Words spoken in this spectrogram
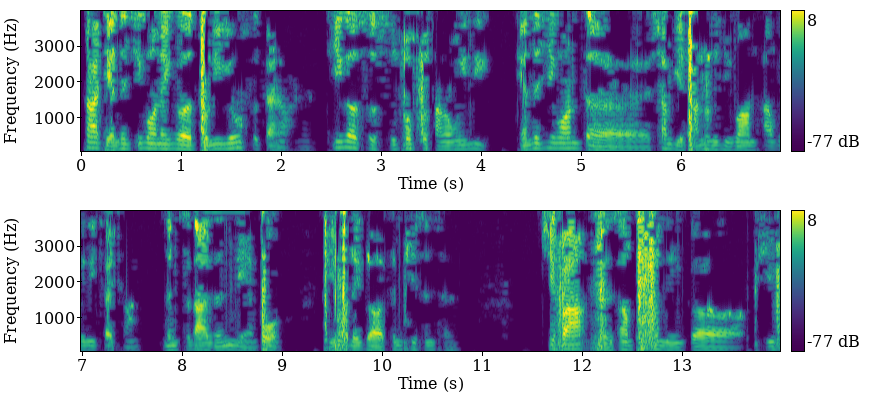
那点阵激光的一个独立优势在哪呢？第一个是实出不常的威力，点阵激光的相比传统的激光，它威力较强，能直达人脸部皮肤的一个真皮深层，激发损伤部分的一个皮肤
